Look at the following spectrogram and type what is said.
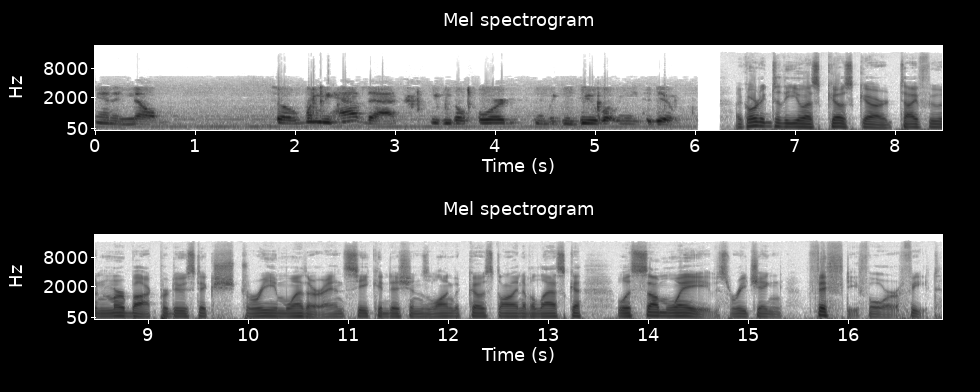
and in Nome. So when we have that, we can go forward and we can do what we need to do. According to the U.S. Coast Guard, Typhoon Merbok produced extreme weather and sea conditions along the coastline of Alaska, with some waves reaching 54 feet.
